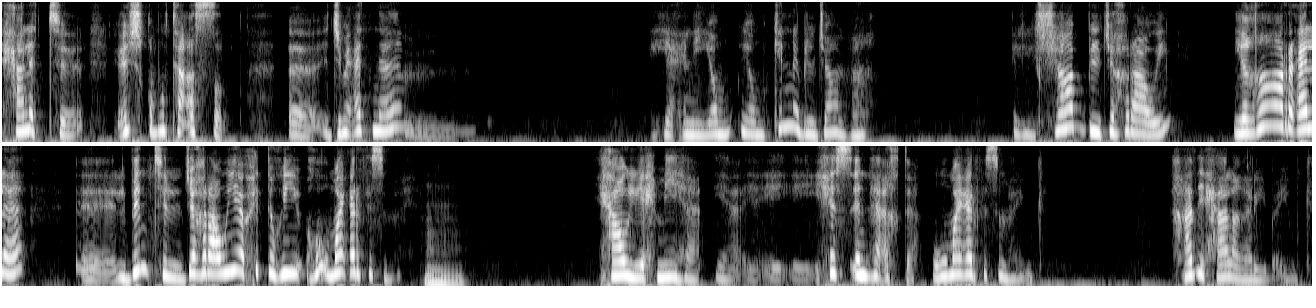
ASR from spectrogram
حالة عشق متأصل. جمعتنا يعني يوم يوم كنا بالجامعة الشاب الجهراوي يغار على آه، البنت الجهراوية وحتى وهي هو ما يعرف اسمها. يحاول يحميها يحس إنها أخته وهو ما يعرف اسمها يمكن. هذه حالة غريبة يمكن.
